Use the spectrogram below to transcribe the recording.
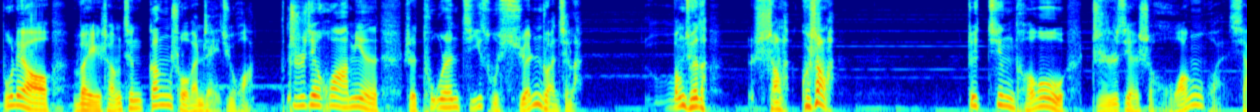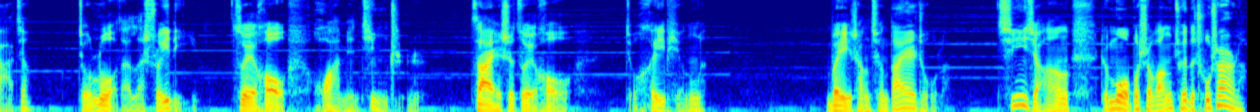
不料魏长青刚说完这句话，只见画面是突然急速旋转起来。王瘸子，上来，快上来！这镜头只见是缓缓下降，就落在了水底，最后画面静止，再是最后就黑屏了。魏长青呆住了，心想：这莫不是王瘸子出事了？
